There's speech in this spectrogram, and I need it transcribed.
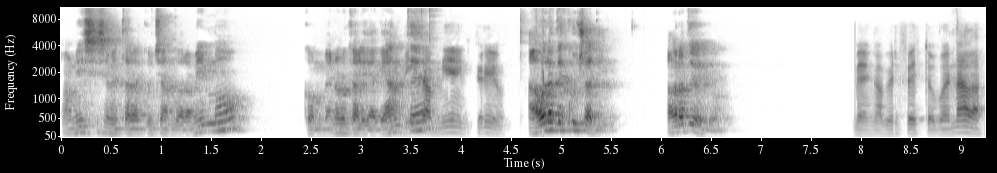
A mí sí se me estará escuchando ahora mismo, con menor calidad que A mí antes. también, creo. Ahora te escucho a ti. Ahora te oigo. Venga, perfecto. Pues nada,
